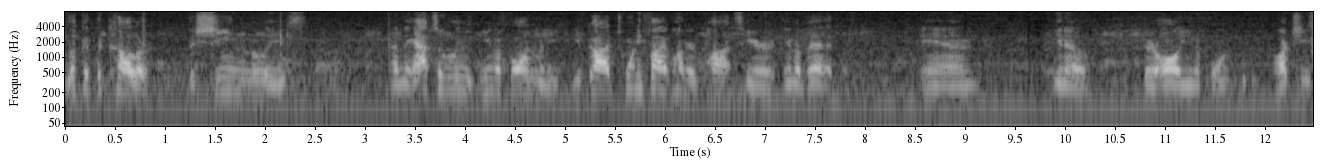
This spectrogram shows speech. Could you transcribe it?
look at the color, the sheen in the leaves, and the absolute uniformity. You've got 2,500 pots here in a bed, and you know they're all uniform. Archie's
